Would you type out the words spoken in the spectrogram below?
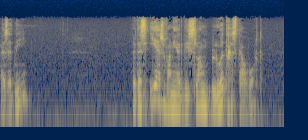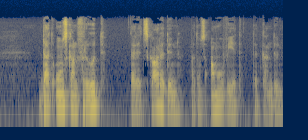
Is dit nie? Dit is eers wanneer die slang blootgestel word dat ons kan verhoed dat dit skade doen wat ons almal weet dit kan doen.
